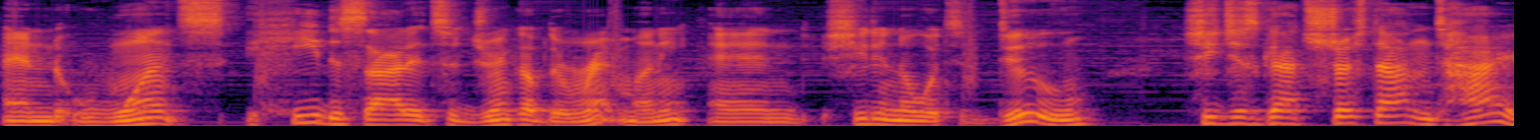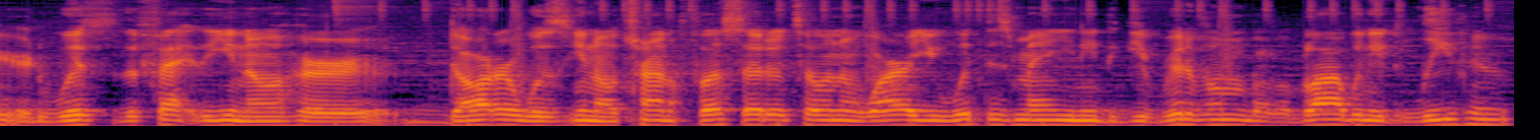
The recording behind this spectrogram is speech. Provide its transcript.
And once he decided to drink up the rent money and she didn't know what to do, she just got stressed out and tired with the fact that, you know, her daughter was, you know, trying to fuss at her, telling her, Why are you with this man? You need to get rid of him, blah, blah, blah. We need to leave him.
